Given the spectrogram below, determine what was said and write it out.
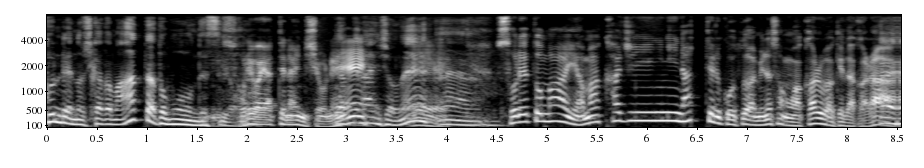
訓練の仕方もあったと思うんですよ。それはやってないんでしょうね。やってないんでしょうね。えー、それとまあ、山火事になってることは皆さん分かるわけだから、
